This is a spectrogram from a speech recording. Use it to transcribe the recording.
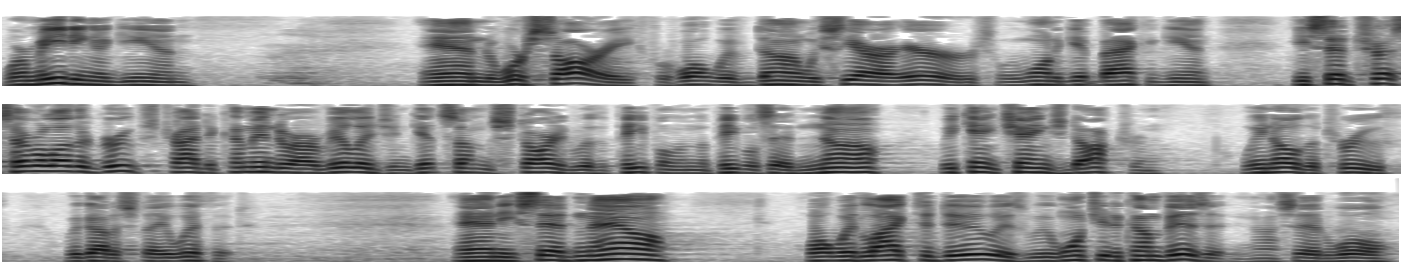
we're meeting again. And we're sorry for what we've done. We see our errors. We want to get back again. He said several other groups tried to come into our village and get something started with the people. And the people said, no, we can't change doctrine. We know the truth. we got to stay with it. And he said, now what we'd like to do is we want you to come visit. And I said, well,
